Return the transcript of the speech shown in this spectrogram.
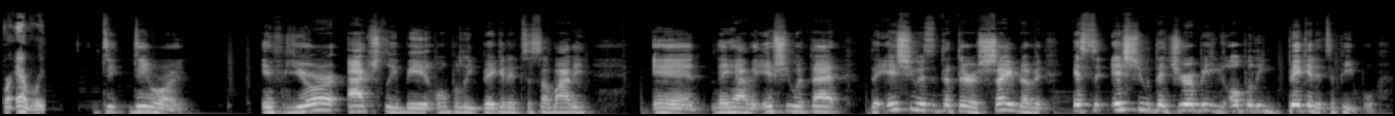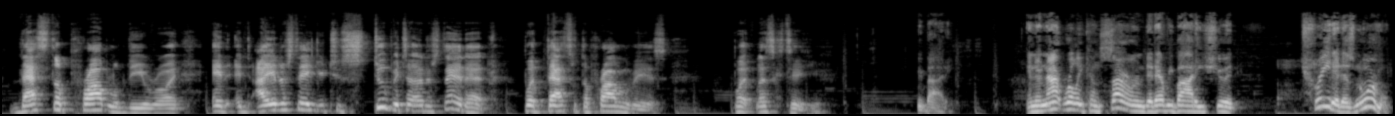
for every. D- D-Roy, if you're actually being openly bigoted to somebody and they have an issue with that, the issue isn't that they're ashamed of it. It's the issue that you're being openly bigoted to people. That's the problem, D-Roy. And, and I understand you're too stupid to understand that, but that's what the problem is. But let's continue. everybody. And they're not really concerned that everybody should treat it as normal.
